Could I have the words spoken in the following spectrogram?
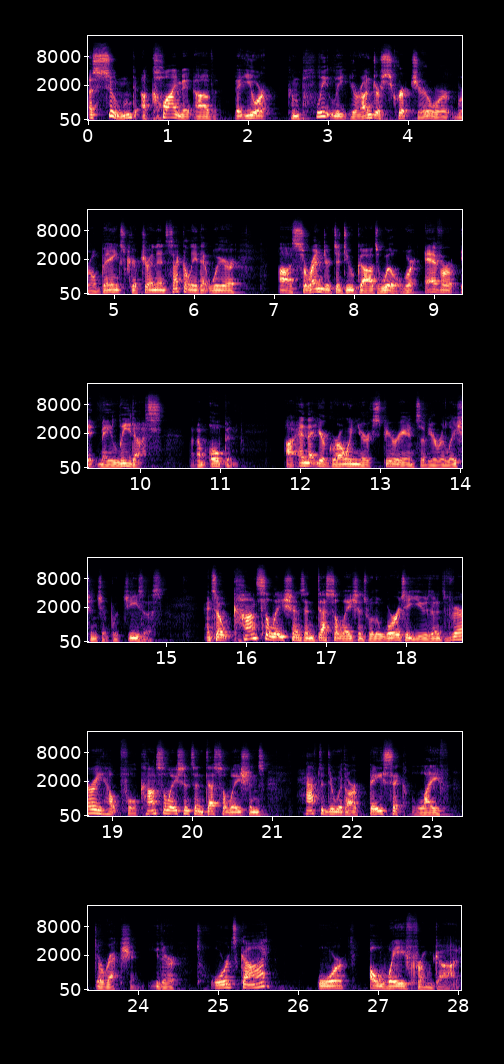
assumed a climate of that you are completely you're under scripture we're, we're obeying scripture and then secondly that we're uh, surrendered to do god's will wherever it may lead us that i'm open uh, and that you're growing your experience of your relationship with jesus and so consolations and desolations were the words he used and it's very helpful consolations and desolations have to do with our basic life direction either towards god or away from god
